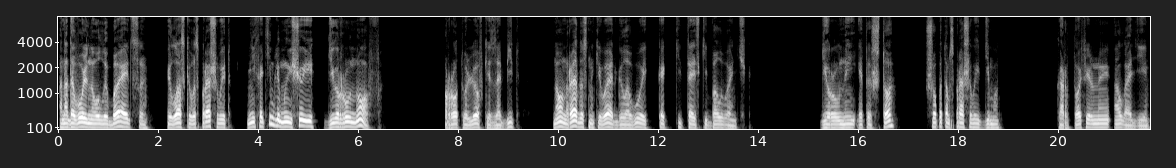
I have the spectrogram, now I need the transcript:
она довольно улыбается и ласково спрашивает, не хотим ли мы еще и дерунов. Рот у Левки забит, но он радостно кивает головой, как китайский болванчик. «Деруны — это что?» — шепотом спрашивает Димон. «Картофельные оладьи»,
